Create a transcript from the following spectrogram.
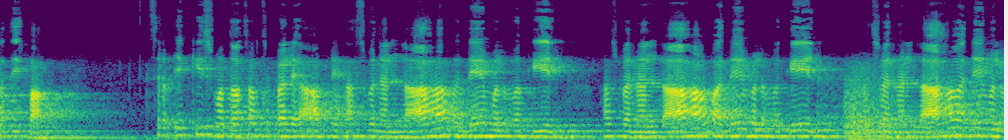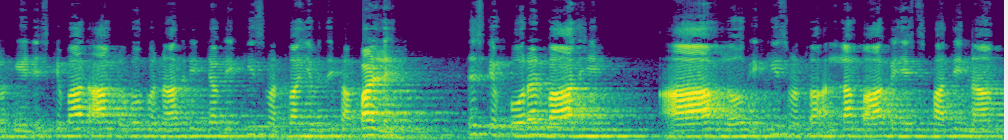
वजीफ़ा। सिर्फ़ इक्कीस मतवा सबसे पहले आपने हसबन अल्लाह व नेमल वकील हसबन अल्लाह व नेमल वकील हसबन अल्लाह व नेमल वकील। इसके बाद आप लोगों को नाजरीन, जब इक्कीस मतवा ये वजीफ़ा पढ़ लें, इसके फ़ौर बाद ही आप लोग इक्कीस मतवा अल्लाह पाक ये सिफाती नाम,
